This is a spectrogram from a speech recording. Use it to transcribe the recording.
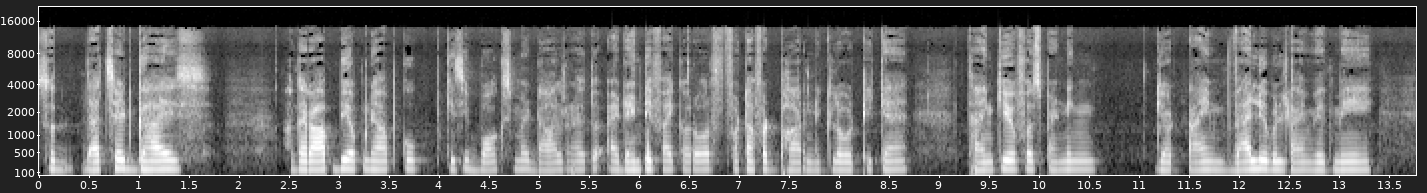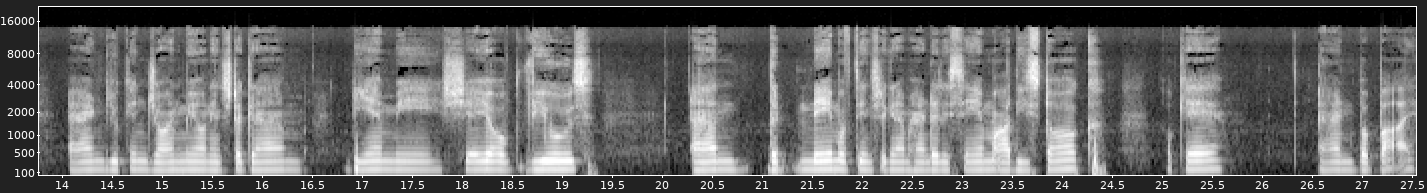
so that's it guys अगर आप भी अपने आप को किसी बॉक्स में डाल रहे हो तो आइडेंटिफाई करो और फटाफट बाहर निकलो, ठीक है? Thank you for spending your time valuable time with me and you can join me on Instagram D M me share your views and the name of the Instagram handle is same Adi stock okay and bye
